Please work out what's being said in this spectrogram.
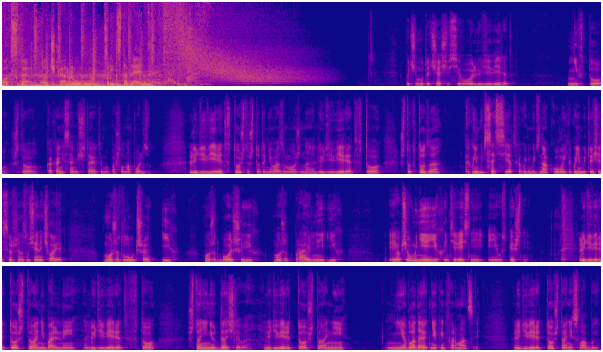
Отстар.ру представляет Почему-то чаще всего люди верят не в то, что, как они сами считают, бы пошло на пользу. Люди верят в то, что что-то невозможно. Люди верят в то, что кто-то, какой-нибудь сосед, какой-нибудь знакомый, какой-нибудь вообще совершенно случайный человек может лучше их, может больше их, может правильнее их, и вообще умнее их, интереснее и успешнее. Люди верят в то, что они больны, люди верят в то, что они неудачливы, люди верят в то, что они не обладают некой информацией, люди верят в то, что они слабы.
